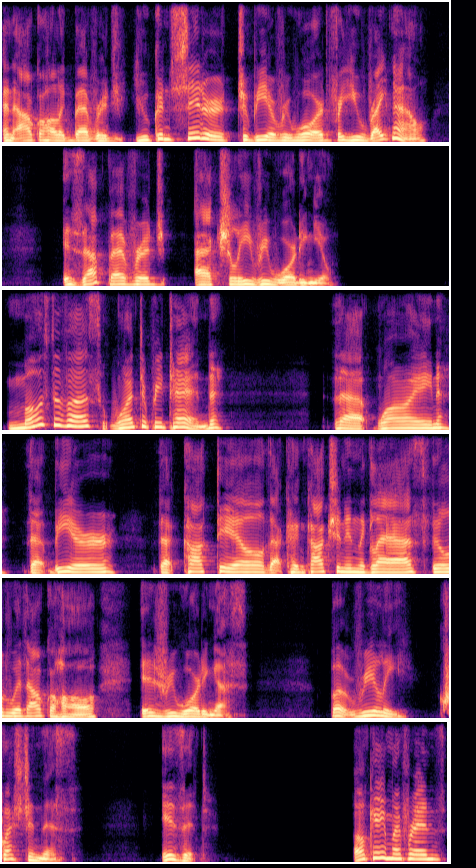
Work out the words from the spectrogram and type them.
an alcoholic beverage you consider to be a reward for you right now is that beverage actually rewarding you? Most of us want to pretend that wine, that beer, that cocktail, that concoction in the glass filled with alcohol is rewarding us. But really, question this is it? Okay, my friends,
